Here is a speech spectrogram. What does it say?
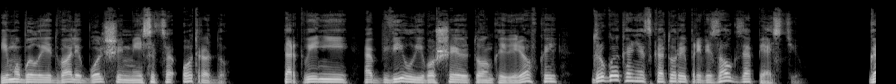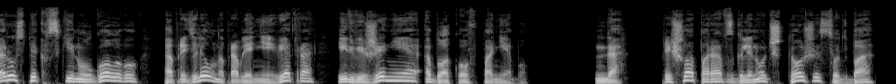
Ему было едва ли больше месяца от роду. Тарквиний обвил его шею тонкой веревкой, другой конец которой привязал к запястью. Гаруспик вскинул голову, определил направление ветра и движение облаков по небу. Да, пришла пора взглянуть, что же судьба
